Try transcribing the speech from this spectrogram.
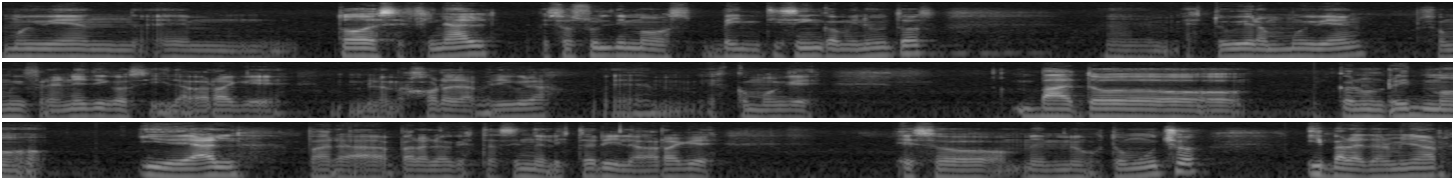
muy bien en todo ese final. Esos últimos 25 minutos em, estuvieron muy bien, son muy frenéticos y la verdad que lo mejor de la película em, es como que va todo con un ritmo ideal para, lo que está haciendo la historia y la verdad que eso me gustó mucho. Y para terminar,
